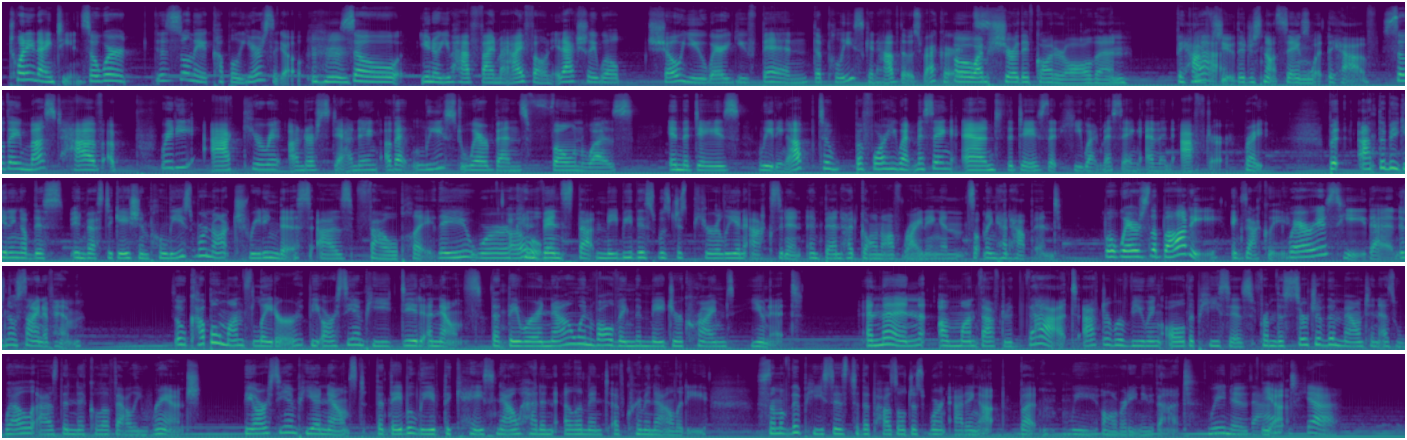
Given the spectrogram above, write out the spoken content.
2019. So we're this is only a couple years ago. Mm-hmm. So, you know, you have Find My iPhone. It actually will show you where you've been. The police can have those records. Oh, I'm sure they've got it all then. They have Yeah. to. They're just not saying what they have. So they must have a pretty accurate understanding of at least where Ben's phone was in the days leading up to before he went missing and the days that he went missing and then after. Right. But at the beginning of this investigation, police were not treating this as foul play. They were Oh. convinced that maybe this was just purely an accident and Ben had gone off riding and something had happened. But where's the body? Exactly. Where is he then? There's no sign of him. So, a couple months later, the RCMP did announce that they were now involving the Major Crimes Unit. And then, a month after that, after reviewing all the pieces from the search of the mountain as well as the Nicola Valley Ranch, the RCMP announced that they believed the case now had an element of criminality. Some of the pieces to the puzzle just weren't adding up, but we already knew that. we knew that. Yeah. Yeah.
